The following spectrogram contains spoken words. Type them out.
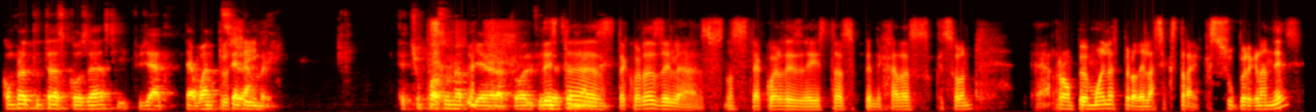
Cómprate otras cosas y pues ya te aguantas Pues el sí. hambre. Te chupas una piedra todo el fin De de, semana. estas, ¿te acuerdas de las, no sé si te acuerdas de estas pendejadas que son rompemuelas, pero de las extra súper grandes?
